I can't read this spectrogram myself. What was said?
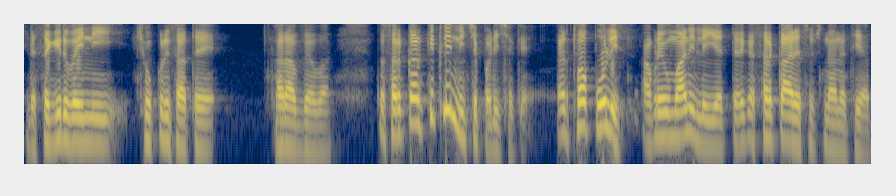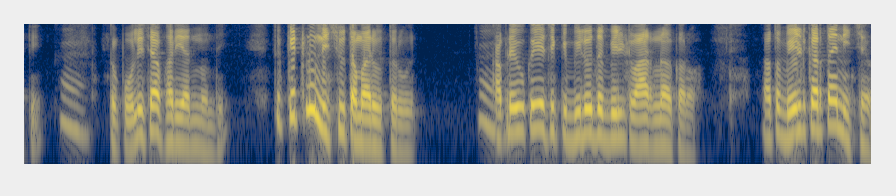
એટલે સગીર વયની છોકરી સાથે ખરાબ વ્યવહાર. તો સરકાર કેટલી નીચે પડી શકે? અથવા પોલીસ? આપણે એવું માની લઈએ અત્યારે કે સરકારે સૂચના નથી આપી. તો પોલીસે આ ફરિયાદ નોંધી. તો કેટલું નીચું તમારે ઉતરવું? આપણે એવું કહીએ છીએ કે બિલો ધ બિલ્ટ વાર ન કરો. આ તો બિલ્ડ કરતાંય નીચે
